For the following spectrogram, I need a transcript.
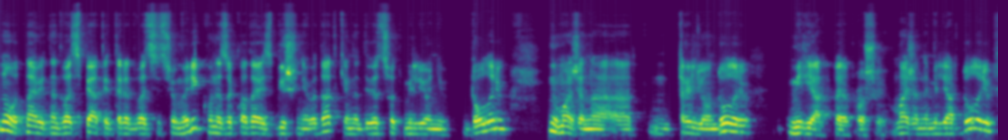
Ну от навіть на 25-27 рік вони закладають збільшення видатків на 900 мільйонів доларів, ну майже на е, трильйон доларів, мільярд, перепрошую, майже на мільярд доларів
